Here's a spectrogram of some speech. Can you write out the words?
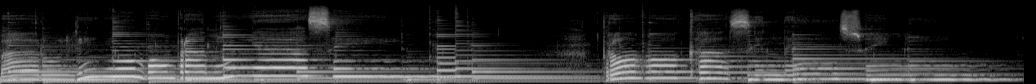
Barulhinho bom pra mim é assim, provoca silêncio em mim.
